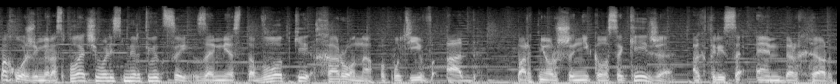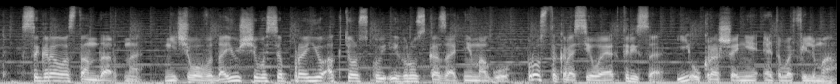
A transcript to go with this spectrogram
Похожими расплачивались мертвецы за место в лодке Харона по пути в ад. Партнерша Николаса Кейджа, актриса Эмбер Хёрд, сыграла стандартно. Ничего выдающегося про ее актерскую игру сказать не могу. Просто красивая актриса и украшение этого фильма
